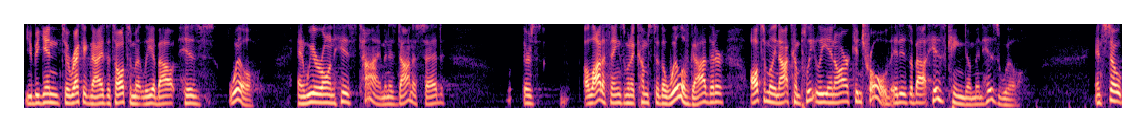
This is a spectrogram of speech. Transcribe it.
you begin to recognize it's ultimately about his will. And we are on his time. And as donna said there's a lot of things when it comes to the will of God that are ultimately not completely in our control. It is about His kingdom and His will. And so,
